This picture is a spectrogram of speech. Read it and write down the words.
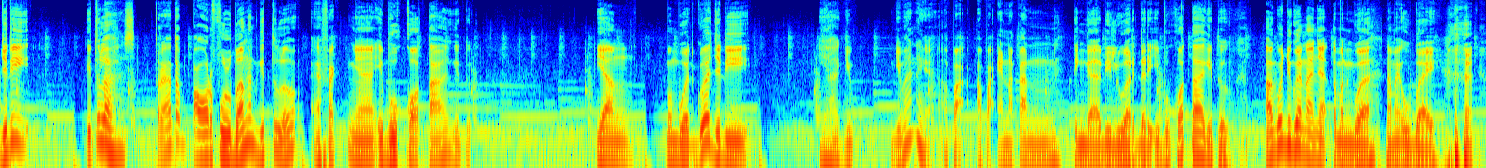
jadi itulah ternyata powerful banget gitu loh efeknya ibu kota gitu yang membuat gue jadi ya gimana ya? Apa apa enakan tinggal di luar dari ibu kota gitu? Aku ah, juga nanya teman gue namanya Ubay.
